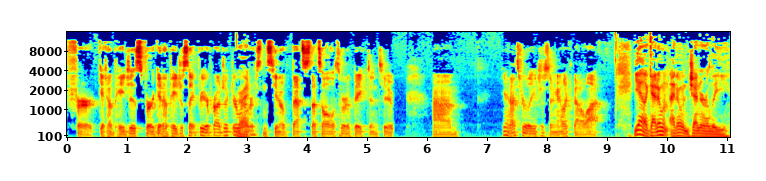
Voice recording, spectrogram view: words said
for GitHub Pages for a GitHub Pages site for your project or whatever. Right. Since you know that's that's all sort of baked into. Um, yeah, that's really interesting. I like that a lot. yeah, like I don't, I don't generally,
